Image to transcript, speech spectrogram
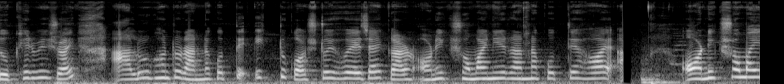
দুঃখের বিষয়, আলুর ঘন্ট রান্না করতে একটু কষ্টই হয়ে যায়। কারণ অনেক সময় নিয়ে রান্না করতে হয় অনেক সময়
